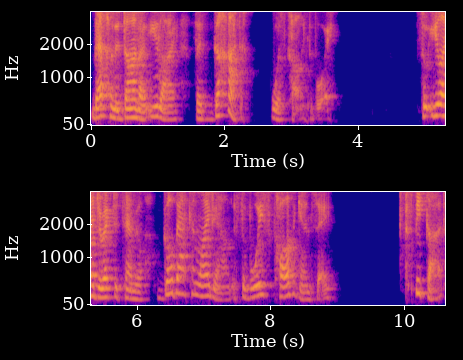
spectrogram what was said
That's when it dawned on Eli that God was calling the boy. So Eli directed Samuel, Go back and lie down. If the voice calls again, say, Speak, God.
